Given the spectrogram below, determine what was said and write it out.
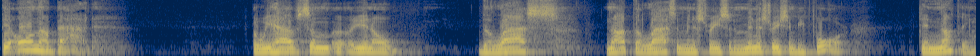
They're all not bad. But we have some, uh, you know, the last, not the last administration, administration before, did nothing.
